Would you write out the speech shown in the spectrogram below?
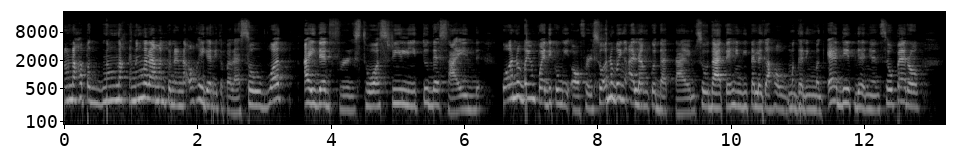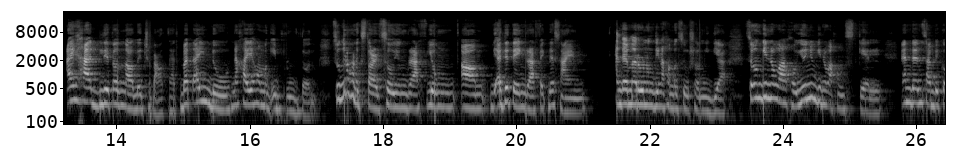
nung nakapag, nung, nung nalaman ko na na, okay, ganito pala. So, what I did first was really to decide kung ano ba yung pwede kong i-offer. So, ano ba yung alam ko that time? So, dati hindi talaga ako magaling mag-edit, ganyan. So, pero, I had little knowledge about that. But I know na kaya ko mag-improve doon. So, doon ako nag-start. So, yung, graph, yung um, editing, graphic design, And then, marunong din ako mag-social media. So, ang ginawa ko, yun yung ginawa kong skill. And then, sabi ko,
